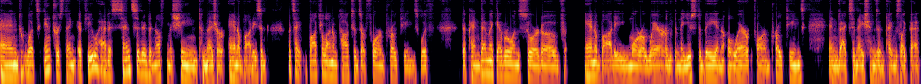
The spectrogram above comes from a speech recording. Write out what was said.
And what's interesting, if you had a sensitive enough machine to measure antibodies, and let's say botulinum toxins are foreign proteins with the pandemic, everyone's sort of antibody more aware than they used to be and aware of foreign proteins and vaccinations and things like that.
